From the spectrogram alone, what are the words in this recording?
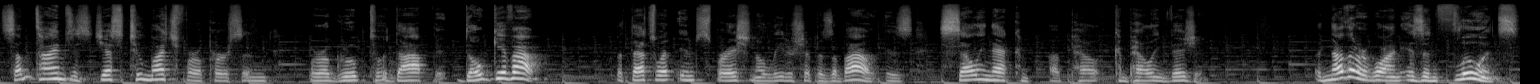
sometimes it's just too much for a person or a group to adopt it. Don't give up. But that's what inspirational leadership is about, is selling that com- uh, compelling vision. Another one is influence.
